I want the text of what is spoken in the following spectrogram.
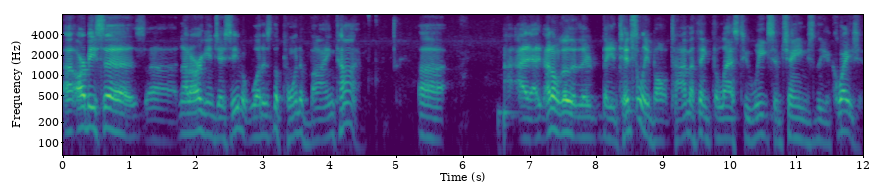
uh, RB says, uh, not arguing JC, but what is the point of buying time? Uh, I, I, I don't know that they intentionally bought time. I think the last two weeks have changed the equation.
